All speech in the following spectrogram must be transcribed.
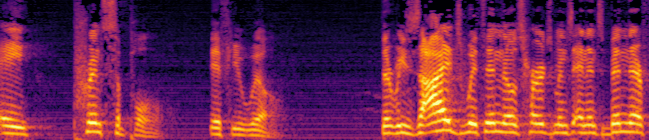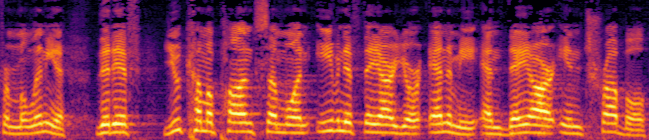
a principle, if you will, that resides within those herdsmen, and it's been there for millennia, that if you come upon someone, even if they are your enemy and they are in trouble,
